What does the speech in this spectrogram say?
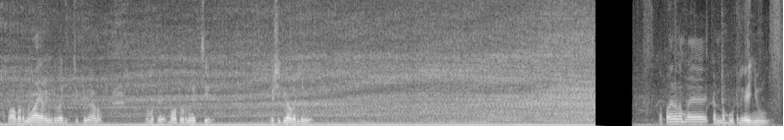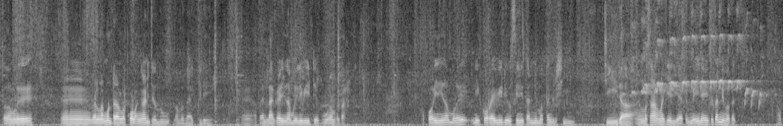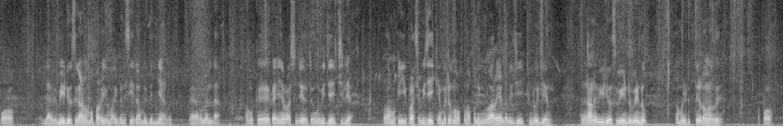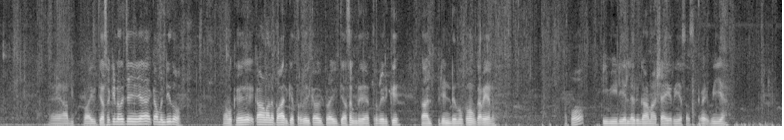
അപ്പോൾ അവിടെ നിന്ന് വയർ ഇങ്ങോട്ട് വലിച്ചിട്ട് വേണം നമുക്ക് മോട്ടോർ ഇവിടുന്ന് വെച്ച് കൃഷിക്ക് വെള്ളം അടിക്കുന്നത്. അപ്പോൾ അങ്ങനെ നമ്മുടെ കണ്ടംപൂട്ടൽ കഴിഞ്ഞു. അപ്പോൾ നമ്മൾ വെള്ളം കൊണ്ടുള്ള കുളം കാണിച്ചു തന്നു നമ്മുടെ ബാക്കിൽ. അപ്പോൾ എല്ലാം കഴിഞ്ഞ് നമ്മളിനി വീട്ടിൽ പോകാൻ കേട്ടോ. അപ്പോൾ ഇനി നമ്മൾ ഇനി കുറേ വീഡിയോസ് ഇനി തണ്ണിമത്തം കൃഷി ചീര അങ്ങനെയുള്ള സാധനങ്ങളൊക്കെ ആയിരിക്കും. മെയിനായിട്ട് തണ്ണിമത്തൻ. അപ്പോൾ എല്ലാവരും വീഡിയോസ് കാണുമ്പോൾ പറയും ഇവന് ശീലം ഇത് തന്നെയാണ്. വേറെ ഒന്നല്ല നമുക്ക് കഴിഞ്ഞ പ്രാവശ്യം ചെയ്തിട്ട് നമ്മൾ വിജയിച്ചില്ല. അപ്പോൾ നമുക്ക് ഈ പ്രാവശ്യം വിജയിക്കാൻ പറ്റുമോ നോക്കണം. അപ്പോൾ നിങ്ങളും അറിയണ്ട വിജയിക്കണ്ടോ ഇല്ലയെന്ന്. അതിനാണ് വീഡിയോസ് വീണ്ടും വീണ്ടും നമ്മൾ എടുത്തിടണത്. അപ്പോൾ അഭിപ്രായ വ്യത്യാസമൊക്കെ ഉണ്ടെന്ന് വെച്ച് കഴിഞ്ഞാൽ കമന്റ് ചെയ്തോ. നമുക്ക് കാണാമല്ലോ അപ്പോൾ ആർക്ക് എത്ര പേർക്ക് അഭിപ്രായ വ്യത്യാസമുണ്ട് എത്ര പേർക്ക് താല്പര്യമുണ്ട് എന്നൊക്കെ നമുക്കറിയാലോ. അപ്പോൾ ഈ വീഡിയോ എല്ലാവരും കാണാം ഷെയർ ചെയ്യുക സബ്സ്ക്രൈബ് ചെയ്യുക.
